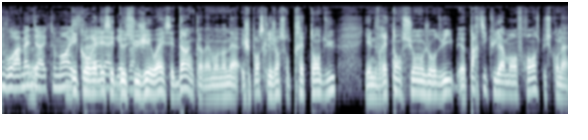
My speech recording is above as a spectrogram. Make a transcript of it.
On vous ramène directement à décorréler ces deux sujets, ouais, c'est dingue quand même. On en a. Je pense que les gens sont très tendus. Il y a une vraie tension aujourd'hui, euh, particulièrement en France, puisqu'on a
